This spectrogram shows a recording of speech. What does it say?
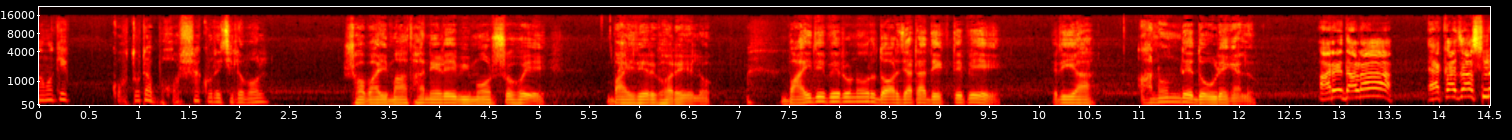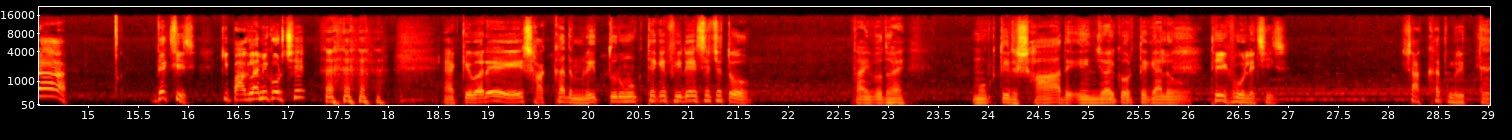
আমাকে কতটা ভরসা করেছিল বল? সবাই মাথা নেড়ে বিমর্ষ হয়ে বাইরের ঘরে এলো। বাইরে বেরোনোর দরজাটা দেখতে পেয়ে রিয়া আনন্দে দৌড়ে গেল। আরে দাঁড়া একা যাস না। দেখছিস কি পাগলামি করছে? একেবারে সাক্ষাৎ মৃত্যুর মুখ থেকে ফিরে এসেছে তো। তাই বোধহয় মুক্তির স্বাদ এনজয় করতে গেল। ঠিক বলেছিস। সাক্ষাৎ মৃত্যু।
